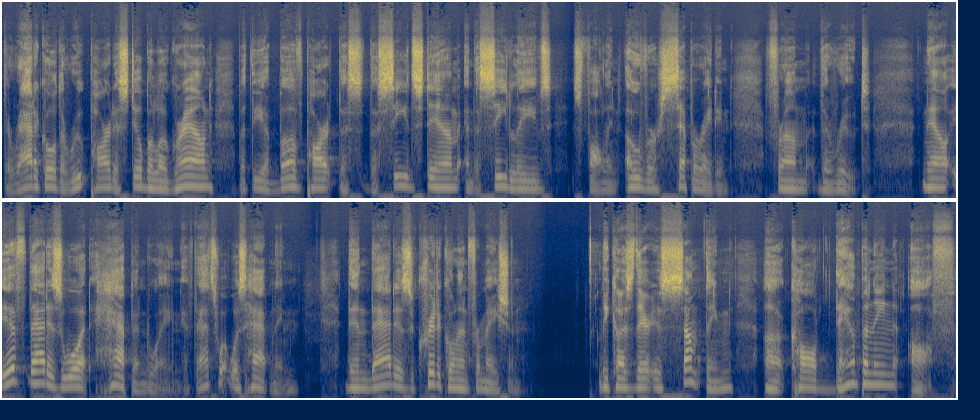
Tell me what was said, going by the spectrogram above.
The radicle, the root part, is still below ground, but the above part, the, the seed stem and the seed leaves, is falling over, separating from the root. Now, if that is what happened, Wayne, if that's what was happening, then that is critical information because there is something uh, called dampening off.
